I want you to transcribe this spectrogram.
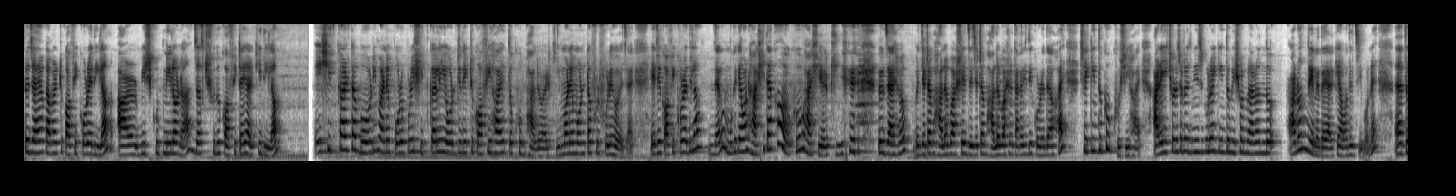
তো যাই হোক, আমার একটু কফি করে দিলাম। আর বিস্কুট নিল না জাস্ট শুধু কফিটাই আর কি দিলাম। এই শীতকালটা বড়ই মানে পুরোপুরি শীতকালেই, ওর যদি একটু কফি হয় তো খুব ভালো আর কি। মনে মনটা ফুরফুরে হয়ে যায়। এই যে কফি করে দিলাম, দেখো মুখে কেমন হাসি দেখো, খুব হাসি আর কি। তো যাই হোক, যেটা ভালোবাসে, যে যেটা ভালোবাসে তাকে যদি করে দেওয়া হয়, সে কিন্তু খুব খুশি হয়। আর এই ছোটো ছোটো জিনিসগুলোই কিন্তু ভীষণ আনন্দ আনন্দ এনে দেয় আর কি আমাদের জীবনে। তো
